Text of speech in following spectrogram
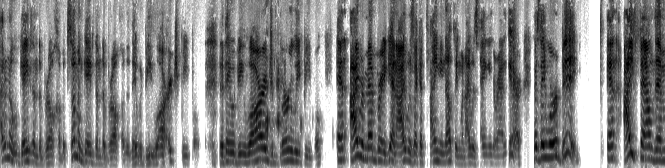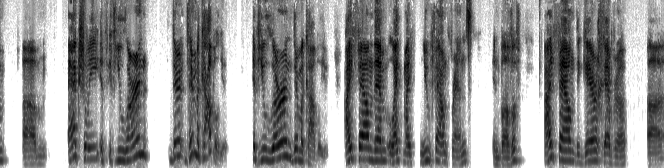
I don't know who gave them the brocha, but someone gave them the brocha that they would be large people, that they would be large, burly people. And I remember, again, I was like a tiny nothing when I was hanging around Ger because they were big. And I found them um, actually, if, if you learn, they're, they're makabel you. If you learn, they're makabel you. I found them like my newfound friends in Bobov, I found the Ger Chevra uh,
